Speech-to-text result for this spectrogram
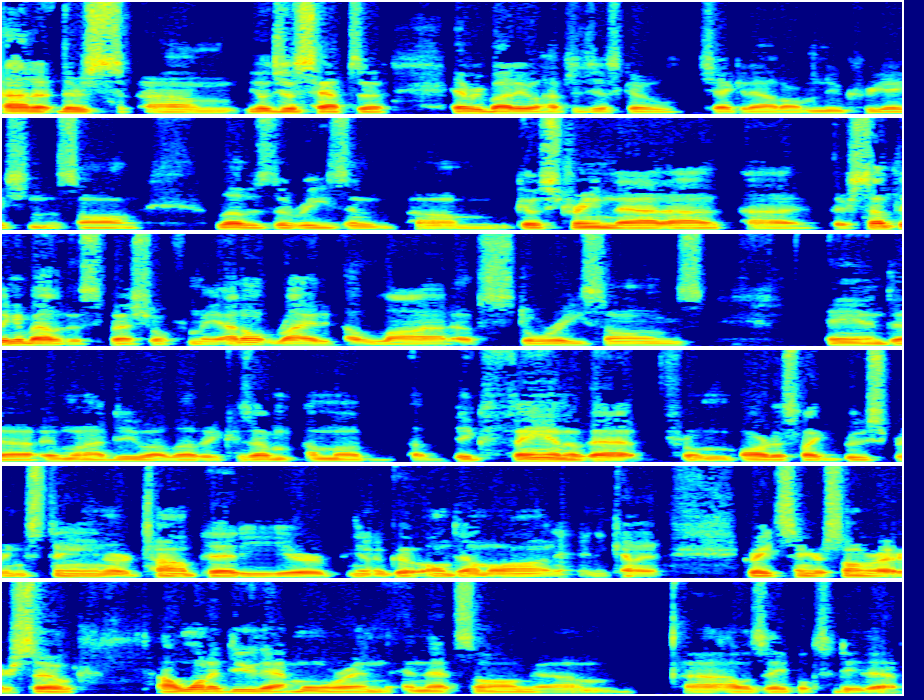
there's um, you'll just have to everybody will have to just go check it out on New Creation, the song "Love Is the Reason." Um, go stream that. I, I, there's something about it that's special for me. I don't write a lot of story songs and uh, and when I do, I love it because I'm I'm a, a, big fan of that from artists like Bruce Springsteen or Tom Petty or you know go on down the line, any kind of great singer songwriter. So I want to do that more, and and that song um, uh, I was able to do that.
